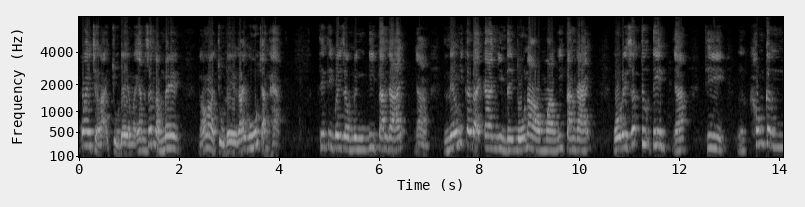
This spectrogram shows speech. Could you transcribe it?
quay trở lại chủ đề mà em rất là mê nó là chủ đề gái gú chẳng hạn. Thế thì bây giờ mình đi tán gái à, nếu như các đại ca nhìn thấy bố nào mà đi tán gái bố đấy rất tự tin nhá. Thì ừ, không cần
